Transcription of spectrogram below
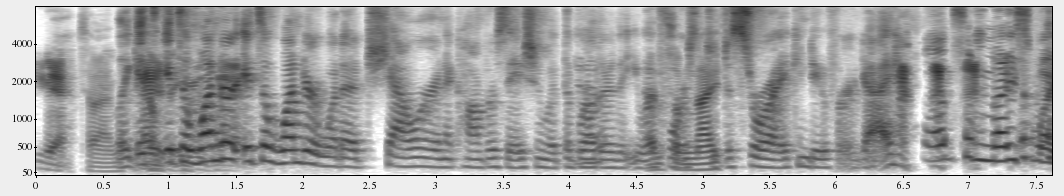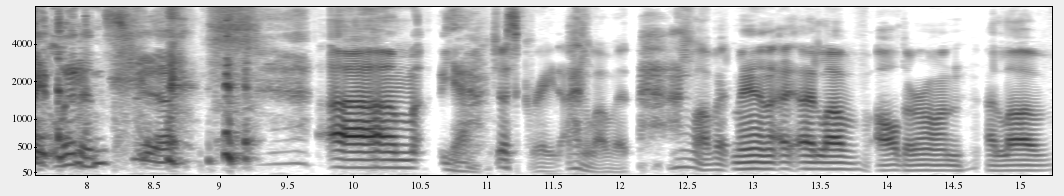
yeah, time. Like it's it's a wonder it's a wonder what a shower and a conversation with the Yeah. brother that you were And some forced to destroy can do for a guy. and some nice white linens. Yeah. um. Yeah. Just great. I love it. I love it, man. I, I love Alderaan. I love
